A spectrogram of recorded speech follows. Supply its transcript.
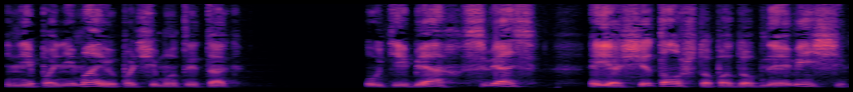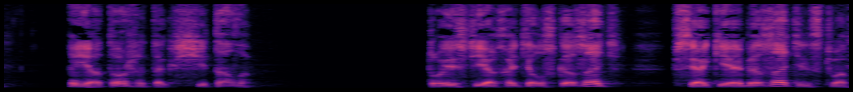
Не понимаю, почему ты так... У тебя связь? Я считал, что подобные вещи. Я тоже так считала. То есть я хотел сказать, всякие обязательства.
